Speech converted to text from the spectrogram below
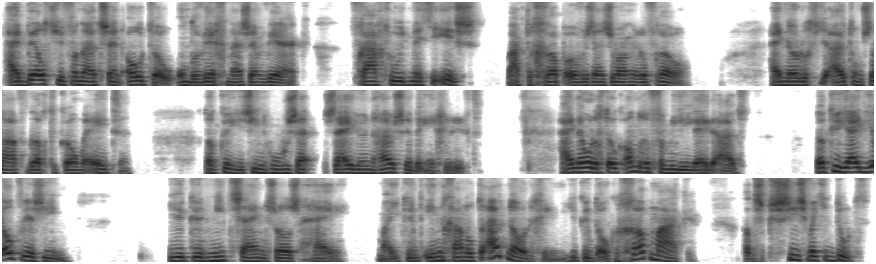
Hij belt je vanuit zijn auto onderweg naar zijn werk. Vraagt hoe het met je is. Maakt een grap over zijn zwangere vrouw. Hij nodigt je uit om zaterdag te komen eten. Dan kun je zien hoe zij, zij hun huis hebben ingericht. Hij nodigt ook andere familieleden uit. Dan kun jij die ook weer zien. Je kunt niet zijn zoals hij. Maar je kunt ingaan op de uitnodiging. Je kunt ook een grap maken. Dat is precies wat je doet.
